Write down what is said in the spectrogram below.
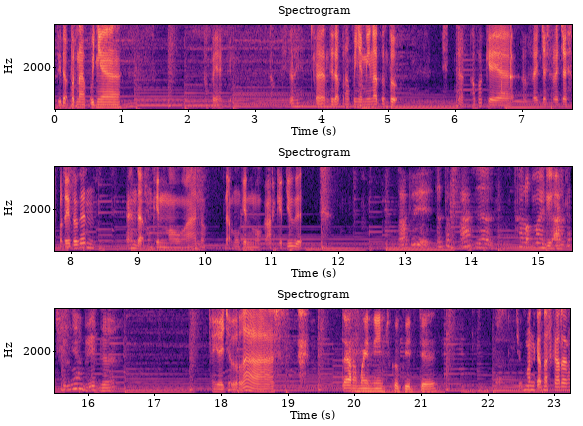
Tidak pernah punya apa ya? Apa istilahnya? Kalian tidak pernah punya minat untuk apa kayak franchise-franchise seperti itu kan kan tidak mungkin mau anu, tidak mungkin mau ke arcade juga. tapi tetap aja kalau main di arcade feelnya beda Ya jelas. Cara mainnya juga beda. Cuman karena sekarang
